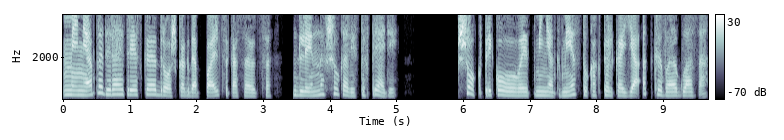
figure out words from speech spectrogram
Меня пробирает резкая дрожь, когда пальцы касаются длинных шелковистых прядей. Шок приковывает меня к месту, как только я открываю глаза.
